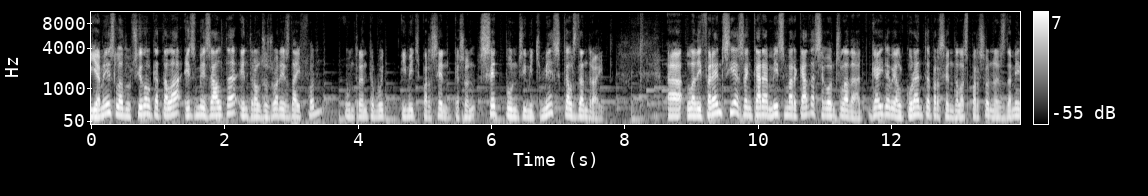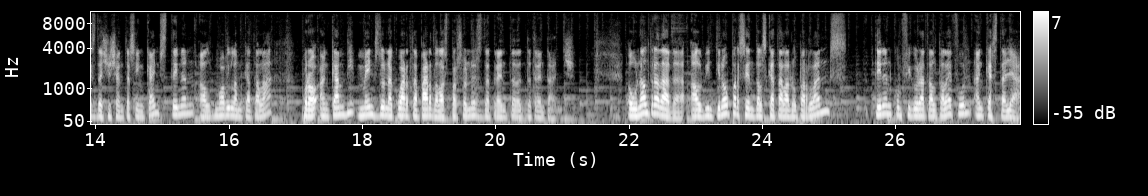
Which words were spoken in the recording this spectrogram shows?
I, a més, l'adopció del català és més alta entre els usuaris d'iPhone, un 38,5%, que són 7 punts i mig més que els d'Android. Uh, la diferència és encara més marcada segons l'edat. Gairebé el 40% de les persones de més de 65 anys tenen el mòbil en català, però, en canvi, menys d'una quarta part de les persones de 30, de 30 anys. Una altra dada, el 29% dels catalanoparlants tenen configurat el telèfon en castellà,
